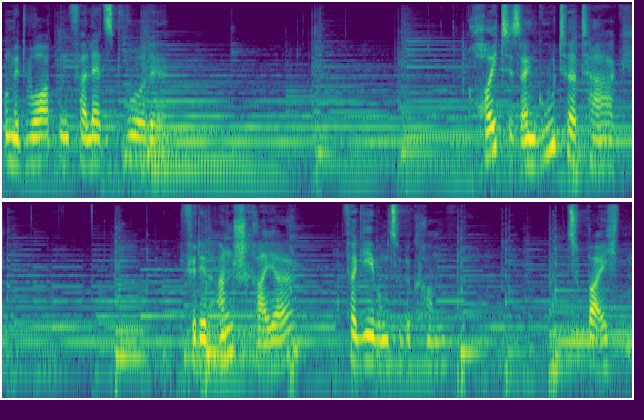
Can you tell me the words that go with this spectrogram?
und mit Worten verletzt wurde. Heute ist ein guter Tag für den Anschreier, Vergebung zu bekommen, zu beichten.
